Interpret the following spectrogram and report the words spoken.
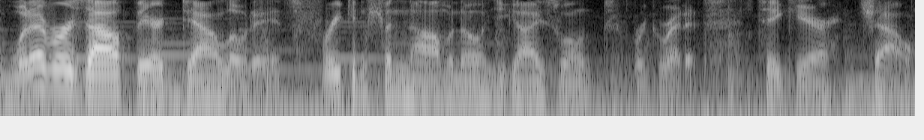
whatever is out there, download it. It's freaking phenomenal. You guys won't regret it. Take care. Ciao.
